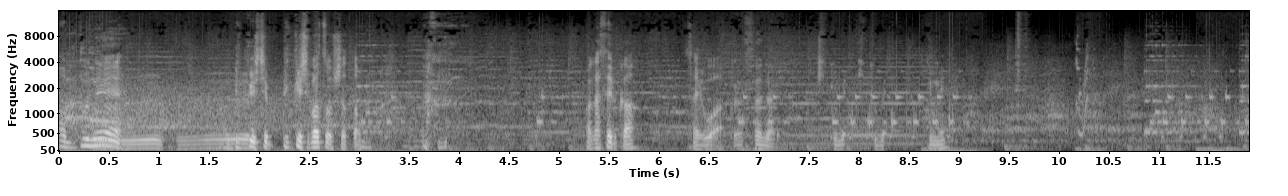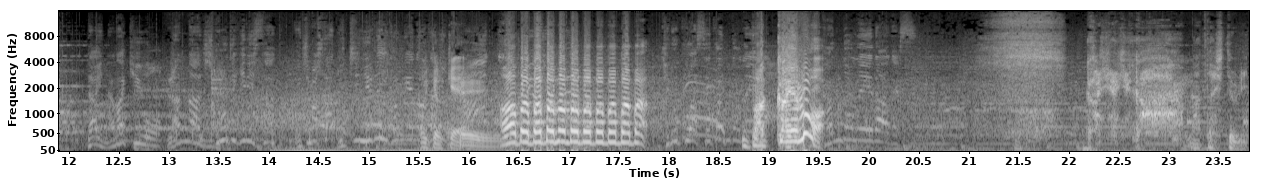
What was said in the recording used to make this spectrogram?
あぶねえ。えびっくりして、びっくりして罰をしちゃったもん。任せるか？最後は。出さない。低め、低め。低め第7球をランナー自動的にスタート打ちました一二塁間へのオッケーオッケえー。ーあばばばばばばばばばば記録はセカンドでばっか野郎セカンドのエラーた一人。言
